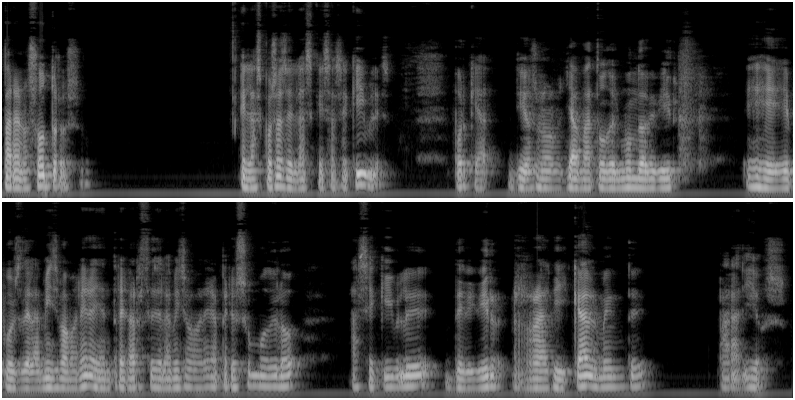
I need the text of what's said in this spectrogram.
para nosotros en las cosas en las que es asequible, porque Dios no llama a todo el mundo a vivir eh, pues de la misma manera y a entregarse de la misma manera, pero es un modelo asequible de vivir radicalmente para Dios.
